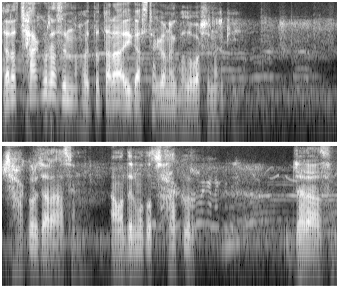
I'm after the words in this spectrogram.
যারা ছাকর আছেন হয়তো তারা এই গাছটাকে অনেক ভালোবাসেন আর কি। ছাকর যারা আছেন আমাদের মতো ছাকর যারা আছেন।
